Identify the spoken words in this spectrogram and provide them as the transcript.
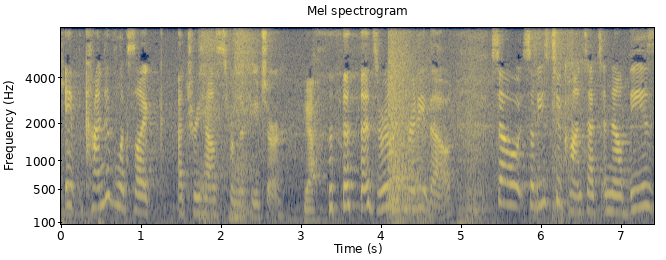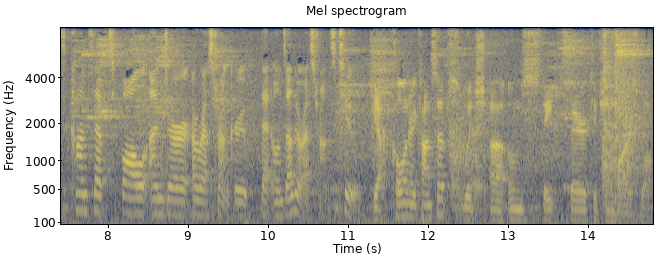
So, it kind of looks like a treehouse from the future. yeah, it's really pretty though. So, so these two concepts, and now these concepts fall under a restaurant group that owns other restaurants too. yeah. Culinary Khancepts, which uh, owns State Fair Kitchen and Bar as well.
